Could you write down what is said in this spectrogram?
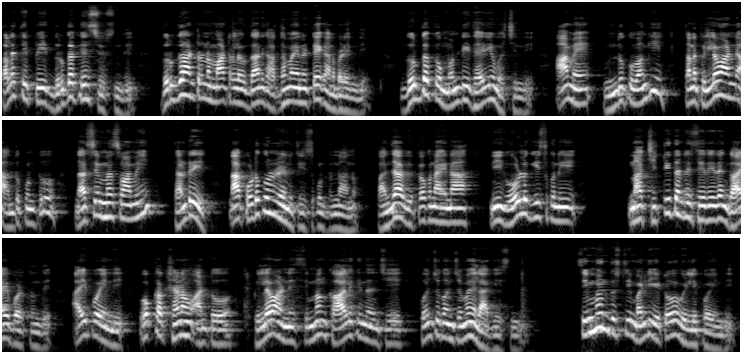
తల తిప్పి దుర్గ కేసి చూసింది. దుర్గ అంటున్న మాటలు దానికి అర్థమైనట్టే కనబడింది. దుర్గకు మొండి ధైర్యం వచ్చింది. ఆమె ముందుకు వంగి తన పిల్లవాడిని అందుకుంటూ నరసింహస్వామి తండ్రి నా కొడుకును నేను తీసుకుంటున్నాను. పంజా విప్పకునైనా నీ గోళ్ళు గీసుకుని నా చిట్టి తండ్రి శరీరం గాయపడుతుంది. అయిపోయింది. ఒక్క క్షణం అంటూ పిల్లవాడిని సింహం కాలి కింద నుంచి కొంచెం కొంచెమే లాగేసింది. సింహం దృష్టి మళ్ళీ ఎటో వెళ్ళిపోయింది.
